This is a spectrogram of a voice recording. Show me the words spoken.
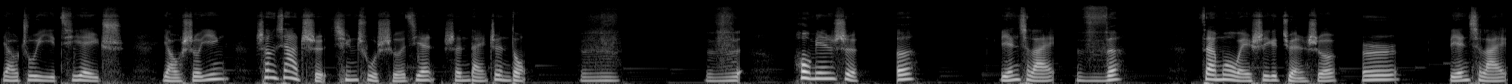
要注意 th，咬舌音，上下齿轻触舌尖，声带震动。V v 后面是 a，连起来 the，在末尾是一个卷舌 er，连起来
